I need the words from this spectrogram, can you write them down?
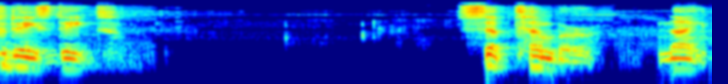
Today's date, September 9th,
